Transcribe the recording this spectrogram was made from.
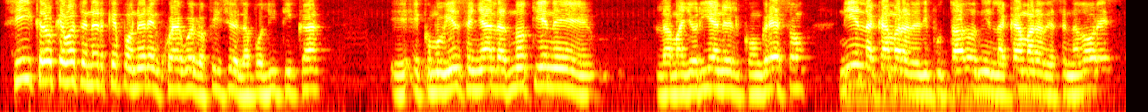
Sí, creo que va a tener que poner en juego el oficio de la política. y como bien señalas, no tiene la mayoría en el Congreso, ni en la Cámara de Diputados, ni en la Cámara de Senadores.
